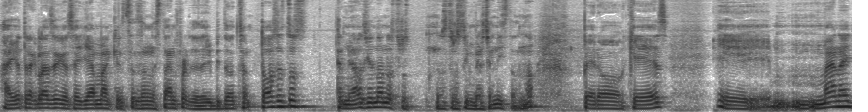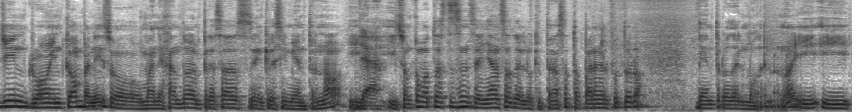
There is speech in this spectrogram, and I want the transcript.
Hay otra clase que se llama, que estás en Stanford, de David Dodson. Todos estos terminaron siendo nuestros, nuestros inversionistas, ¿no? Pero que es eh, managing growing companies o manejando empresas en crecimiento, ¿no? Y, y, son como todas estas enseñanzas de lo que te vas a topar en el futuro dentro del modelo, ¿no? Y,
